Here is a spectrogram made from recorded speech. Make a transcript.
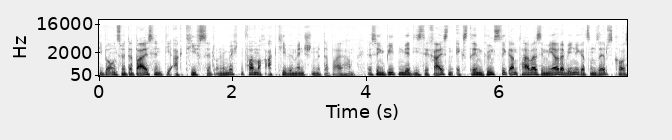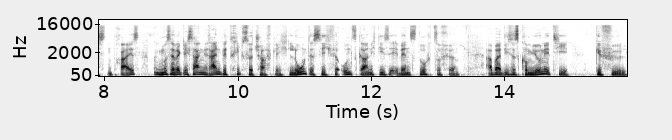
die bei uns mit dabei sind, die aktiv sind. Und wir möchten vor allem auch aktive Menschen mit dabei haben. Deswegen bieten wir diese Reisen extrem günstig an, teilweise mehr oder weniger zum Selbstkostenpreis. Und ich muss ja wirklich sagen, rein betriebswirtschaftlich lohnt es sich für uns gar nicht, diese Events durchzuführen. Aber dieses Community, Gefühl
